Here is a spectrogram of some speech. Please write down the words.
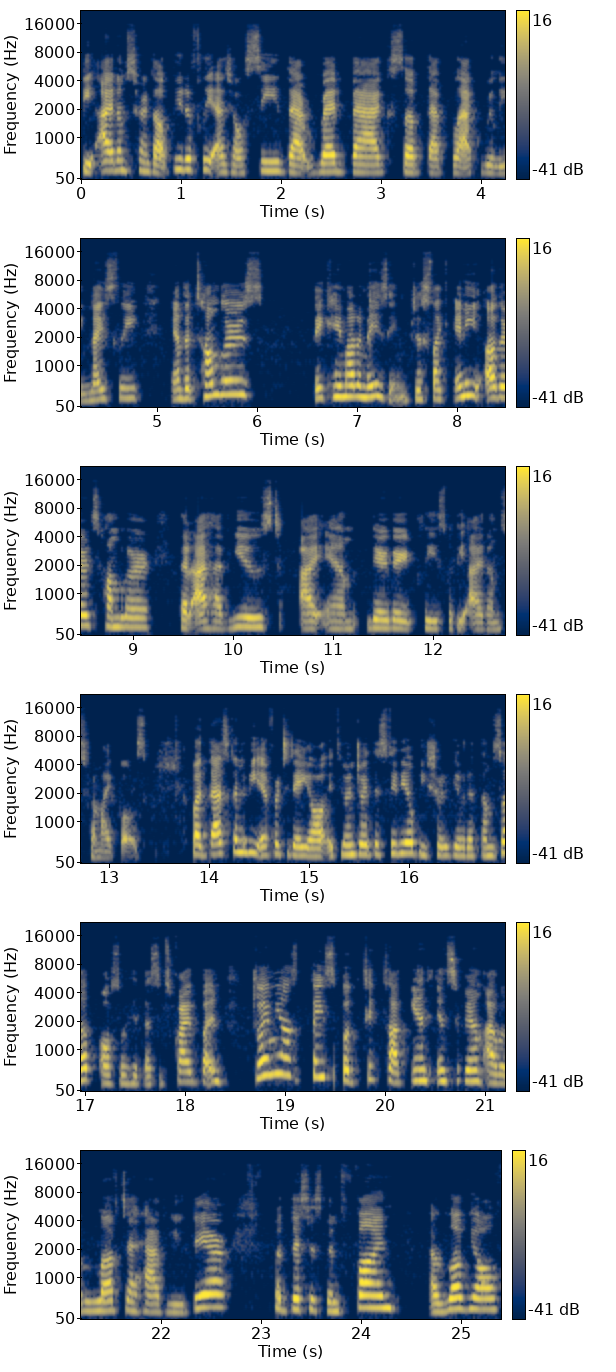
The items turned out beautifully. As y'all see, that red bag subbed that black really nicely. And the tumblers they came out amazing. Just like any other tumbler that I have used, I am very, very pleased with the items from Michaels. But that's going to be it for today, y'all. If you enjoyed this video, be sure to give it a thumbs up. Also, hit that subscribe button. Join me on Facebook, TikTok, and Instagram. I would love to have you there. But this has been fun. I love y'all.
